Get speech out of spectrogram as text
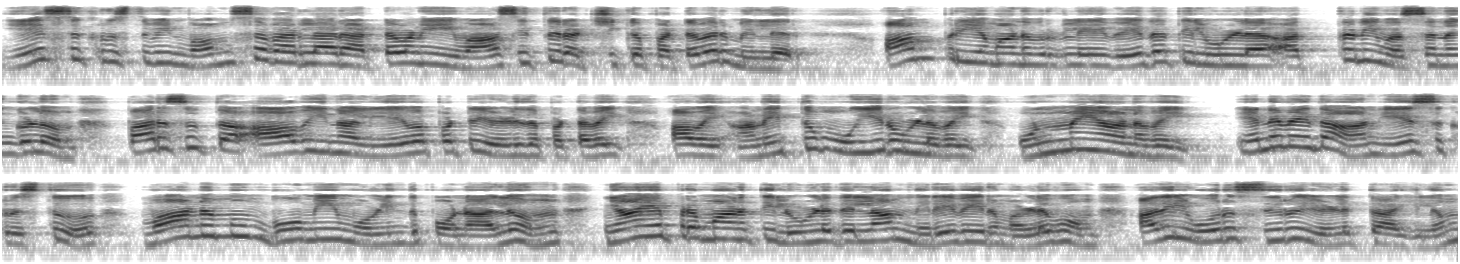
இயேசு கிறிஸ்துவின் வம்ச வரலாறு அட்டவணையை வாசித்து ரட்சிக்கப்பட்டவர் மில்லர். ஆம் பிரியமானவர்களே வேதத்தில் உள்ள அத்தனை வசனங்களும் பரிசுத்த ஆவியினால் ஏவப்பட்டு எழுதப்பட்டவை. அவை அனைத்தும் உயிருள்ளவை உண்மையானவை. எனவேதான் இயேசு கிறிஸ்து வானமும் பூமியும் ஒளிந்து போனாலும் நியாயப்பிரமாணத்தில் உள்ளதெல்லாம் நிறைவேறும் அளவும் அதில் ஒரு சிறு எழுத்தாகிலும்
